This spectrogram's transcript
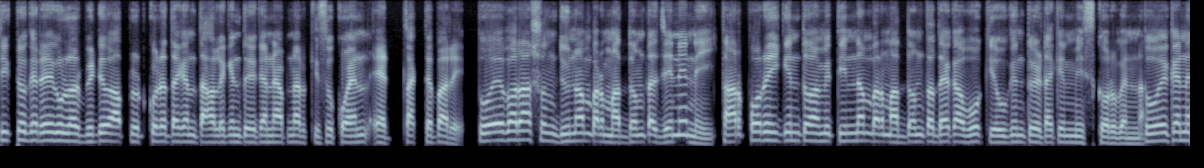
টিকটকে রেগুলার ভিডিও আপলোড করে থাকেন, তাহলে কিন্তু এখানে আপনার কিছু কয়েন অ্যাড থাকতে পারে। তো এবার আসুন দুই নাম্বার মাধ্যমটা জেনে নেই। তারপরেই কিন্তু আমি তিন নাম্বার মাধ্যমটা দেখাবো, কেউ কিন্তু এটাকে মিস করবেন না। তো এখানে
